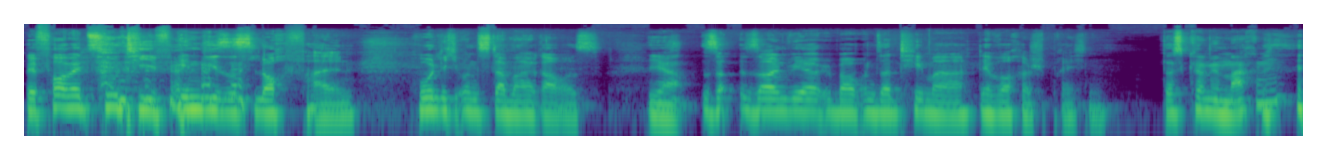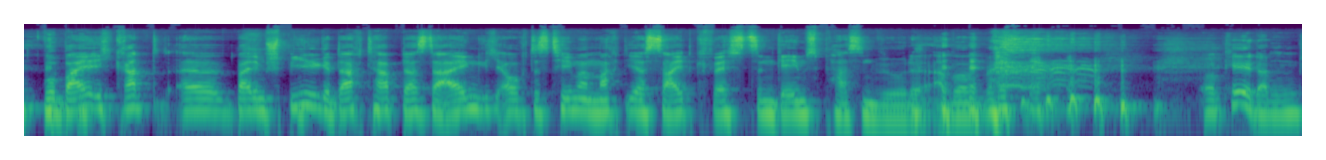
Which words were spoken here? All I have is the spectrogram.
Bevor wir zu tief in dieses Loch fallen, hole ich uns da mal raus. Ja. So, sollen wir über unser Thema der Woche sprechen? Das können wir machen. Wobei ich gerade äh, bei dem Spiel gedacht habe, dass da eigentlich auch das Thema macht ihr Sidequests in Games passen würde. Aber okay, dann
